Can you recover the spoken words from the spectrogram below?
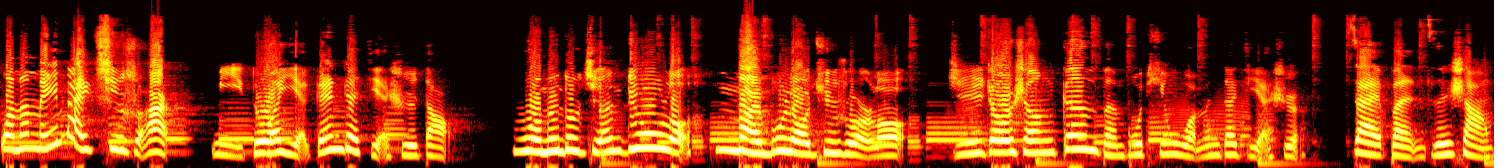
我们没买汽水。米多也跟着解释道：“我们的钱丢了，买不了汽水了。”值周生根本不听我们的解释，在本子上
